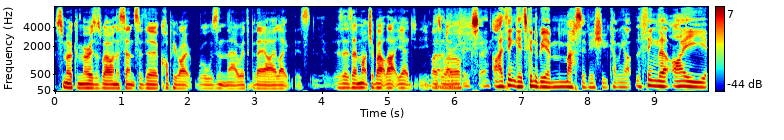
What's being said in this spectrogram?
smoke and mirrors as well in the sense of the copyright rules, isn't there, with with AI? Like, is, is, is there much about that yet? You guys No, I aware don't of? think so. I think it's going to be a massive issue coming up. The thing that I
